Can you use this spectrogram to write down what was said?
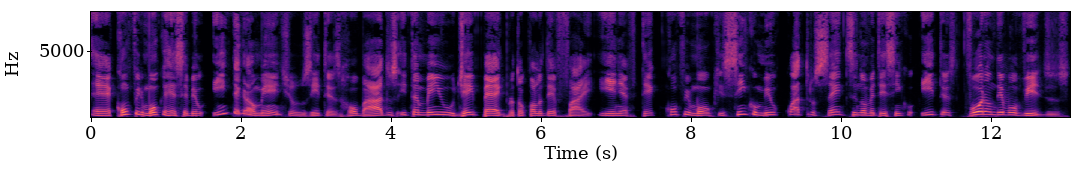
é, confirmou que recebeu integralmente os itens roubados e também o JPEG, protocolo DeFi e NFT, confirmou que 5.495 itens foram devolvidos.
